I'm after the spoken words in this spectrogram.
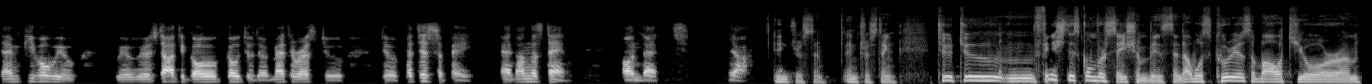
then people will, will, will start to go, go to the metaverse to, to participate and understand on that. Yeah. Interesting, interesting. To to um, finish this conversation, Vincent, I was curious about your um,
